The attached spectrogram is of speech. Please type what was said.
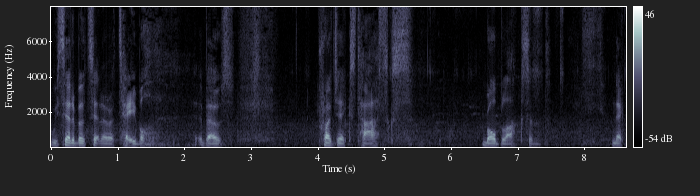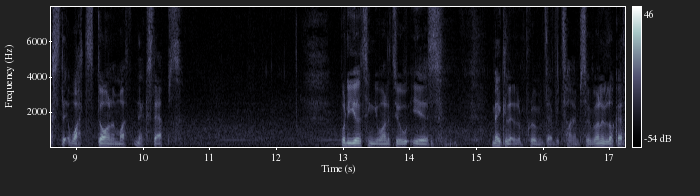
we set about sitting at a table about projects, tasks, roadblocks, and next what's done and what next steps. But the other thing you want to do is make a little improvement every time. So we want to look at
